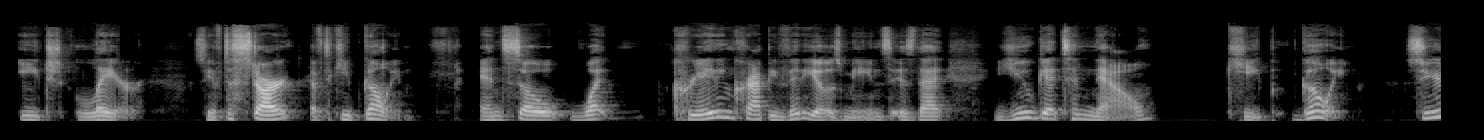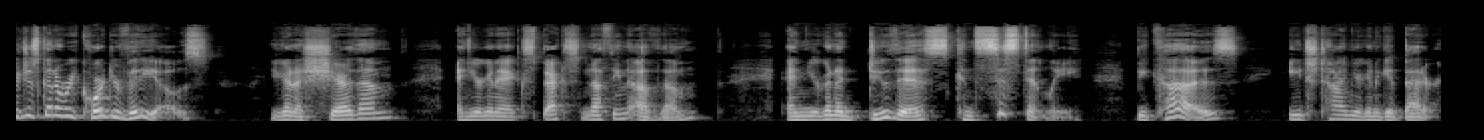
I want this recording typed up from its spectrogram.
each layer. So you have to start, you have to keep going. And so, what creating crappy videos means is that you get to now keep going. So you're just going to record your videos, you're going to share them, and you're going to expect nothing of them. And you're going to do this consistently because each time you're going to get better.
